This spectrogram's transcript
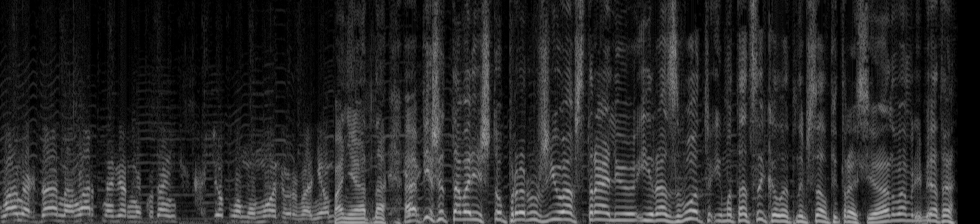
планах, да, на март, наверное, куда-нибудь к теплому морю рванем. Понятно. А пишет товарищ, что про ружье Австралию и развод и мотоцикл это написал Петросян вам, ребята.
